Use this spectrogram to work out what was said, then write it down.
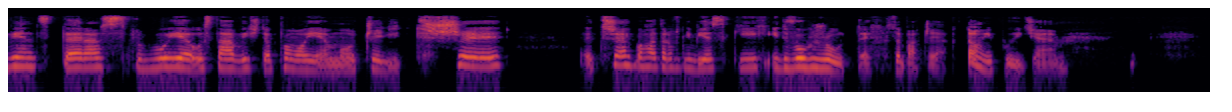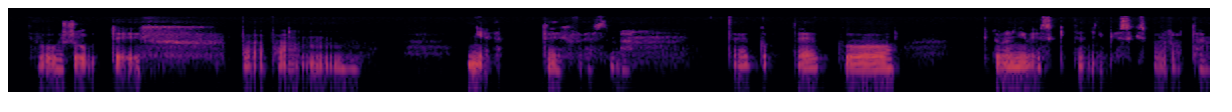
więc teraz spróbuję ustawić to po mojemu, czyli trzy trzech bohaterów niebieskich i dwóch żółtych. Zobaczę, jak to mi pójdzie. Dwóch żółtych. Papam. Nie, tych wezmę. Tego, tego. Który niebieski, ten niebieski z powrotem.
